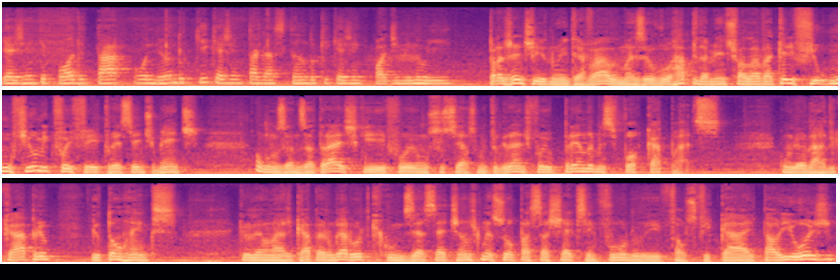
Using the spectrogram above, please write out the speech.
e a gente pode estar tá olhando o que, que a gente está gastando, o que, que a gente pode diminuir. Para a gente ir no intervalo, mas eu vou rapidamente falar aquele filme, um filme que foi feito recentemente, alguns anos atrás, que foi um sucesso muito grande, foi o Prenda-me se for capaz, com Leonardo DiCaprio e o Tom Hanks. Que o Leonardo DiCaprio era um garoto que com 17 anos começou a passar cheque sem fundo e falsificar e tal. E hoje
